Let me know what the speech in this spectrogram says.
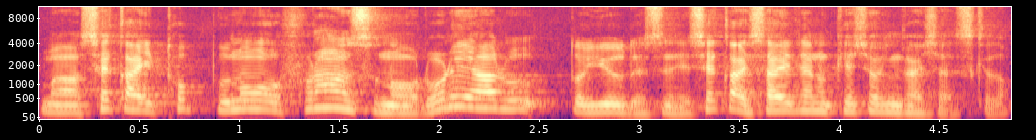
まあ、世界トップのフランスのロレアルというですね世界最大の化粧品会社ですけど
